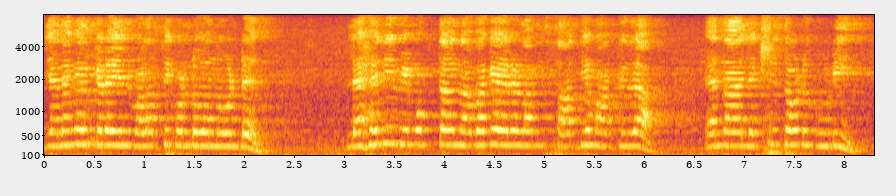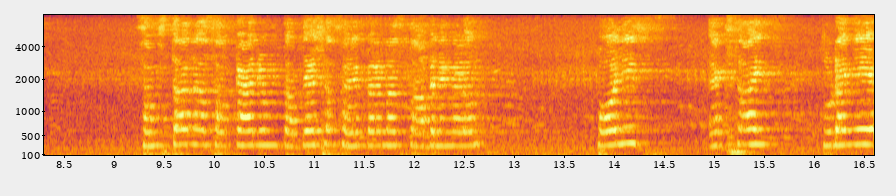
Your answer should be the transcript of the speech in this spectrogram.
ജനങ്ങൾക്കിടയിൽ വളർത്തിക്കൊണ്ടുവന്നുകൊണ്ട് ലഹരി വിമുക്ത നവകേരളം സാധ്യമാക്കുക എന്ന ലക്ഷ്യത്തോടു കൂടി സംസ്ഥാന സർക്കാരും തദ്ദേശ സ്വയംഭരണ സ്ഥാപനങ്ങളും പോലീസ് എക്സൈസ് തുടങ്ങിയ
